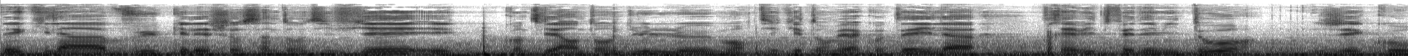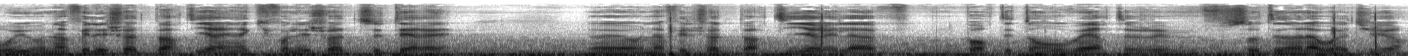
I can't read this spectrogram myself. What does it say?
Dès qu'il a vu que les choses s'intensifiaient et quand il a entendu le mortier qui est tombé à côté, il a très vite fait demi-tour. J'ai couru, on a fait les choix de partir. Il y en a qui font les choix de se terrer. Euh, on a fait le choix de partir et la porte étant ouverte, j'ai sauté dans la voiture.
